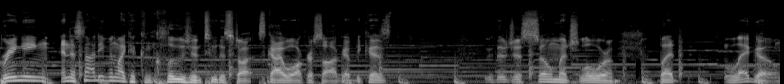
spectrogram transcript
Bringing, and it's not even like a conclusion to the Star- Skywalker Saga because there's just so much lore. But Lego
